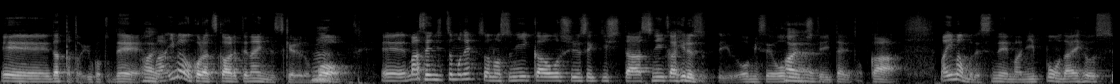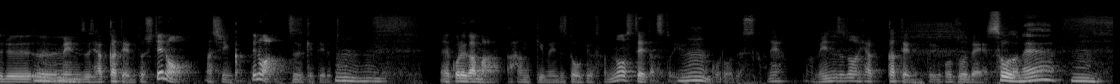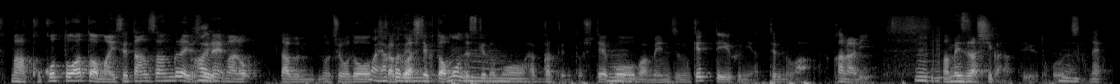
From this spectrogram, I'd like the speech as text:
えーだったということではい。まあ今はこれは使われてないんですけれどもえーまあ先日もねそのスニーカーを集積したスニーカーヒルズっていうお店をオープンしていたりとかまあ今もですねまあ日本を代表するうん。うんメンズ百貨店としてのまあ進化っていうのは続けていると。うんうん。えーこれがまあ阪急メンズ東京さんのステータスというところですかね、まあメンズの百貨店ということで、そうだね、うん。まあ、こことあとはまあ伊勢丹さんぐらいですよね、はい。まあ多分後ほどまあ企画はしていくとは思うんですけども、店。百貨店としてこう、うん。まあ、メンズ向けっていうふうにやってるのはかなり、うん。まあ、珍しいかなっていうところですかね。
